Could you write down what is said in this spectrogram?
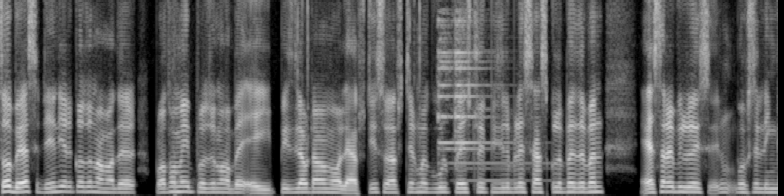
সো বেস ডিজাইন করার জন্য আমাদের প্রথমেই প্রয়োজন হবে এই পিজলা নামের মোবাইল অ্যাপসটি সো অ্যাপসটির মধ্যে গুগল প্লে স্টোরে পিজলা বলে সার্চ করলে পেয়ে যাবেন। এছাড়া ভিডিও বক্সের লিঙ্ক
